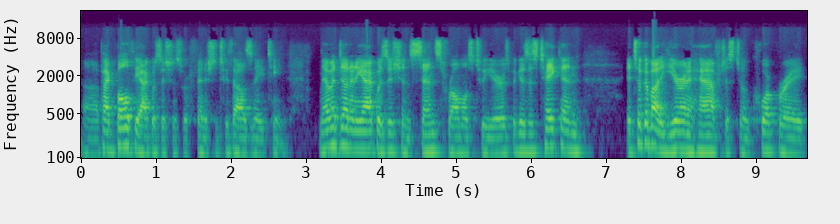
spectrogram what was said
Uh, in fact, both the acquisitions were finished in 2018. We haven't done any acquisitions since for almost two years because it's taken, it took about a year and a half just to incorporate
